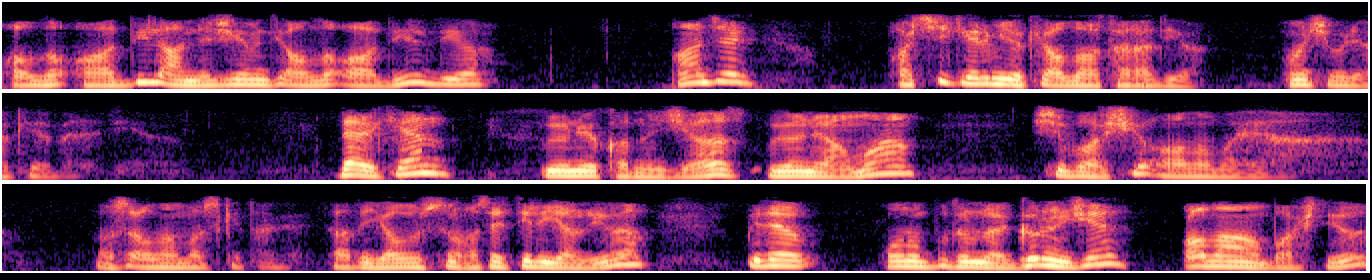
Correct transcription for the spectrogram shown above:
Allah adil anneciğim diyor, Allah adil diyor. Ancak açık yerimi yakıyor allah Teala diyor. Onun için böyle yakıyor böyle diyor. Derken uyanıyor kadıncağız, uyanıyor ama işte başlıyor ağlamaya. Nasıl ağlamaz ki tabi. Zaten yavrusunun hasretiyle yanıyor. Bir de onun bu durumda görünce ağlamaya başlıyor.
